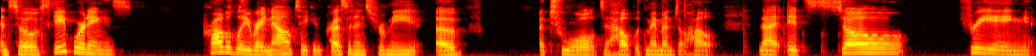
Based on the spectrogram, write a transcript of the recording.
And so skateboarding is probably right now taken precedence for me of a tool to help with my mental health. That it's so freeing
